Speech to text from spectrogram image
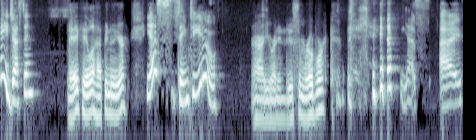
Hey, Justin. Hey, Kayla. Happy New Year. Yes, same to you. Are you ready to do some road work? yes, I,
